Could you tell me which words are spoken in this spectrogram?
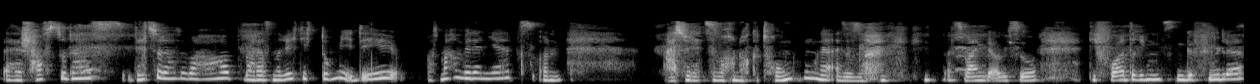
äh, schaffst du das? Willst du das überhaupt? War das eine richtig dumme Idee? Was machen wir denn jetzt? Und hast du letzte Woche noch getrunken? Ne? Also so, das waren, glaube ich, so die vordringendsten Gefühle.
